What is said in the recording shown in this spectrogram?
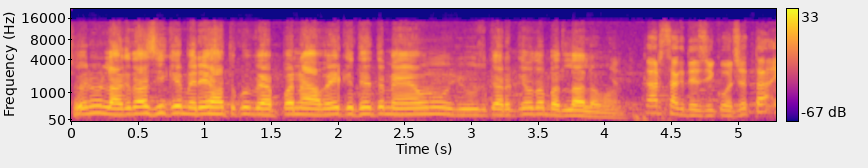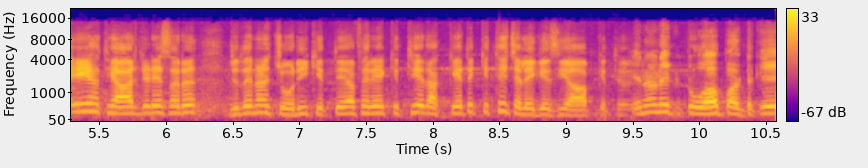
ਸੋ ਇਹਨੂੰ ਲੱਗਦਾ ਸੀ ਕਿ ਮੇਰੇ ਹੱਥ ਕੋਈ ਵੈਪਨ ਆਵੇ ਕਿਤੇ ਤੇ ਮੈਂ ਉਹਨੂੰ ਯੂਜ਼ ਕਰਕੇ ਉਹਦਾ ਬਦਲਾ ਲਵਾਂ। ਕਰ ਸਕਦੇ ਸੀ ਕੁਝ। ਤਾਂ ਇਹ ਹਥਿਆਰ ਜਿਹੜੇ ਸਰ ਜਿਹਦੇ ਨਾਲ ਚੋਰੀ ਕੀਤੇ ਆ ਫਿਰ ਇਹ ਕਿੱਥੇ ਰੱਖ ਕੇ ਤੇ ਕਿੱਥੇ ਚਲੇ ਗਏ ਸੀ ਆਪ? ਕਿੱਥੇ? ਇਹਨਾਂ ਨੇ ਇੱਕ ਟੋਆ ਪੱਟ ਕੇ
